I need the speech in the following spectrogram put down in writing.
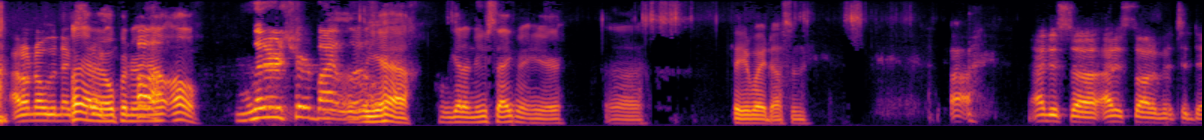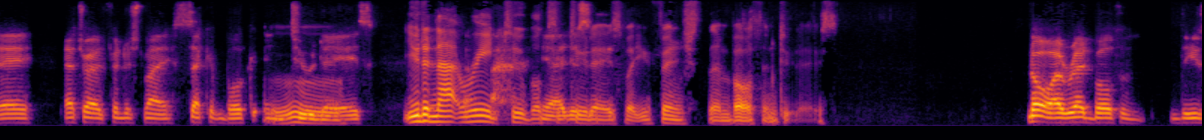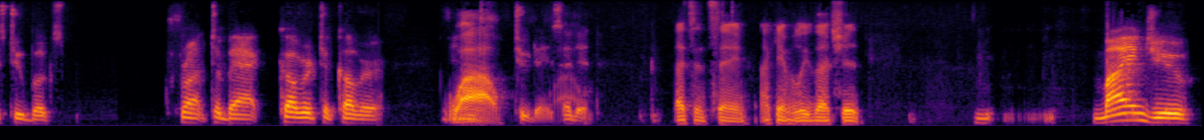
I don't know the next. I got it segment. open right Oh. now. Oh, Literature by Uh, yeah, we got a new segment here. Uh, take it away, Dustin. Uh, I just uh, I just thought of it today after I had finished my second book in two days. You did not uh, read two books Yeah, in two days, but you finished them both in two days. No, I read both of these two books front to back, cover to cover. Wow, two days. I did. that's insane! I can't believe that shit. Mind you,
